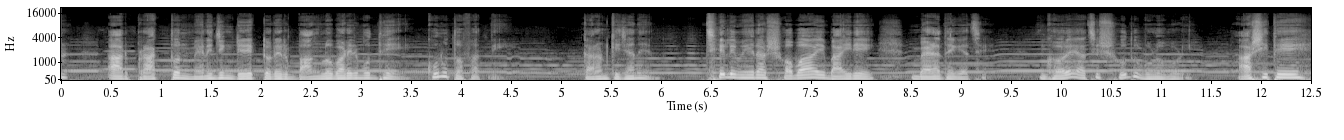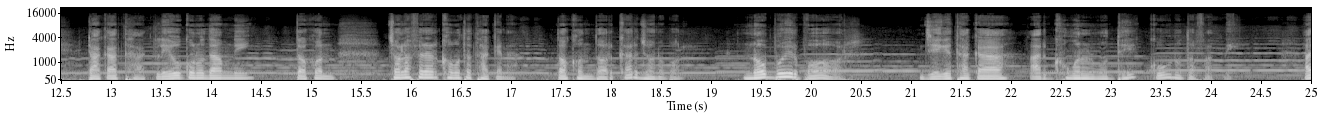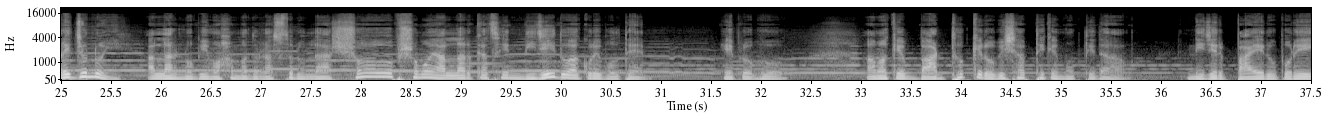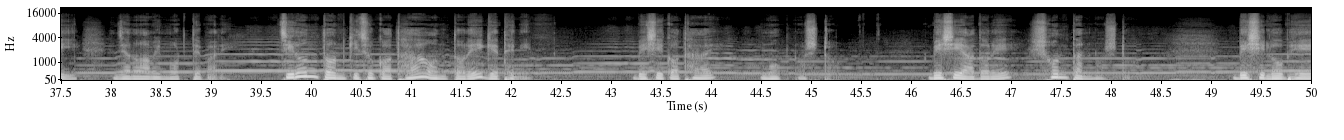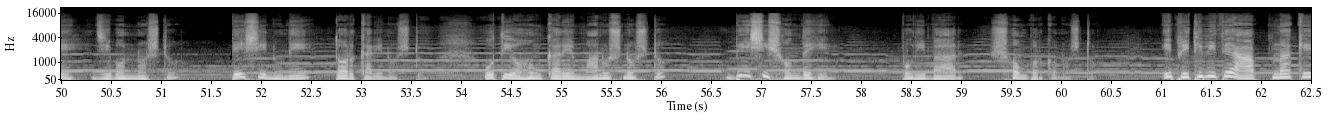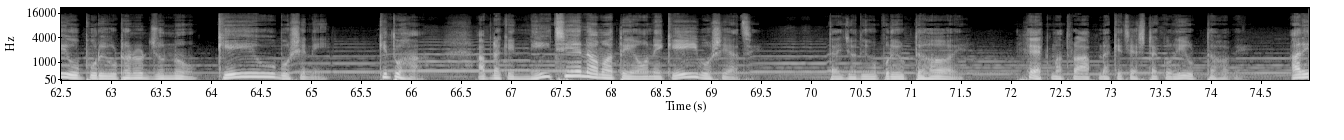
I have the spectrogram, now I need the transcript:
আর প্রাক্তন ম্যানেজিং ডিরেক্টরের বাংলো বাড়ির মধ্যে কোনো তফাত নেই। কারণ কি জানেন ছেলে মেয়েরা সবাই বাইরে বেড়াতে গেছে, ঘরে আছে শুধু বুড়ো বুড়ি আশিতে টাকা থাকলেও কোনো দাম নেই, তখন চলাফেরার ক্ষমতা থাকে না, তখন দরকার জনবল। নব্বইয়ের পর জেগে থাকা আর ঘুমানোর মধ্যে কোনো তফাৎ নেই। আর এর জন্যই আল্লাহর নবী মোহাম্মদুর রাসুল্লাহ সব সময় আল্লাহর কাছে নিজেই দোয়া করে বলতেন, হে প্রভু, আমাকে বার্ধক্যের অভিশাপ থেকে মুক্তি দাও। নিজের পায়ের উপরেই যেন আমি মরতে পারি। চিরন্তন কিছু কথা অন্তরে গেথে নিন। বেশি কথায় মুখ নষ্ট, বেশি আদরে সন্তান নষ্ট, বেশি লোভে জীবন নষ্ট, বেশি নুনে তরকারি নষ্ট, অতি অহংকারে মানুষ নষ্ট, বেশি সন্দেহে পরিবার সম্পর্ক নষ্ট। এই পৃথিবীতে আপনাকে উপরে উঠানোর জন্য কেউ বসে নেই। কিন্তু হ্যাঁ আপনাকে নিচে নামাতে অনেকেই বসে আছে। তাই যদি উপরে উঠতে হয় একমাত্র আপনাকে চেষ্টা করেই উঠতে হবে।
